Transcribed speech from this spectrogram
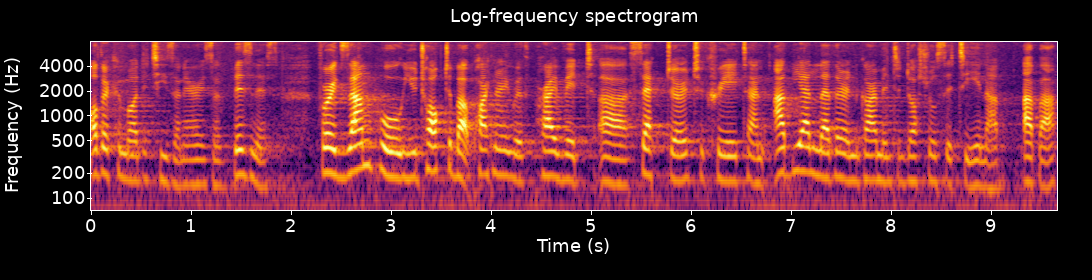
other commodities and areas of business. For example, you talked about partnering with private uh, sector to create an Abia leather and garment industrial city in Ab Aba,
